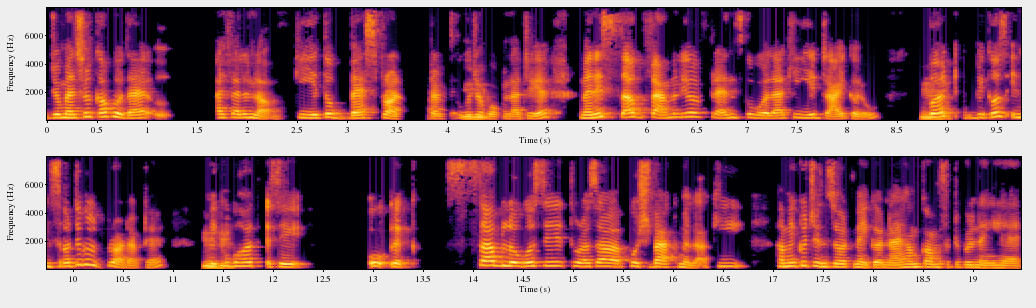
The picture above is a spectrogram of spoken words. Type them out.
जो मेंस्ट्रुअल कप होता है आई फेल इन लव कि ये तो बेस्ट प्रोडक्ट को मुझे बोलना चाहिए। मैंने सब फैमिली और फ्रेंड्स को बोला कि ये ट्राई करो बट बिकॉज़ इंसर्टेबल प्रोडक्ट है मेरे को बहुत ऐसे लाइक सब लोगों से थोड़ा सा पुश बैक मिला कि हमें कुछ इंसर्ट नहीं करना है हम कंफर्टेबल नहीं है।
